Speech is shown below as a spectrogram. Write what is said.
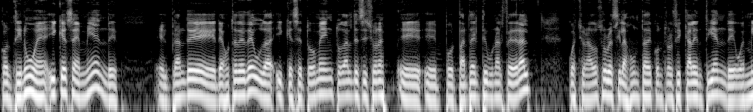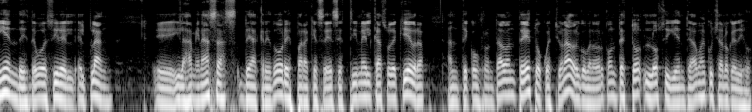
continúe y que se enmiende el plan de, ajuste de deuda y que se tomen todas las decisiones eh, eh, por parte del Tribunal Federal, cuestionado sobre si la Junta de Control Fiscal entiende o enmiende, debo decir, el, plan eh, y las amenazas de acreedores para que se desestime el caso de quiebra. Ante confrontado ante esto, cuestionado, el gobernador contestó lo siguiente. Vamos a escuchar lo que dijo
